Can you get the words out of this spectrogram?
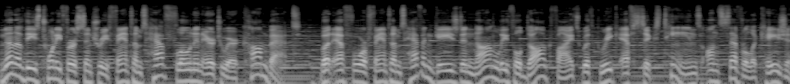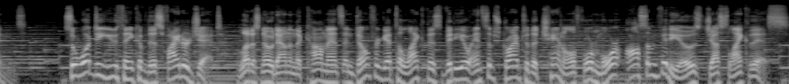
None of these 21st century Phantoms have flown in air-to-air -air combat, but F-4 Phantoms have engaged in non-lethal dogfights with Greek F-16s on several occasions. So what do you think of this fighter jet? Let us know down in the comments and don't forget to like this video and subscribe to the channel for more awesome videos just like this.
